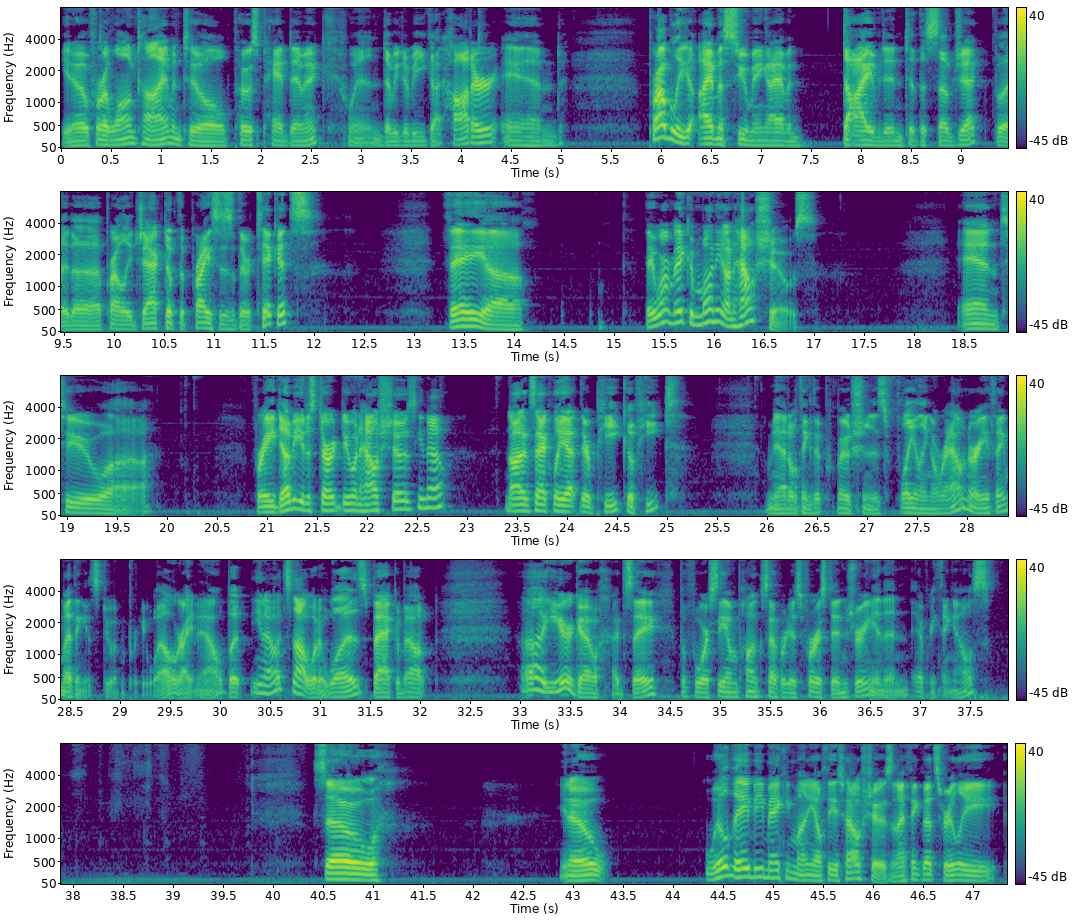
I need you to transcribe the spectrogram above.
you know for a long time until post pandemic when WWE got hotter and probably I'm assuming I haven't dived into the subject, but uh, probably jacked up the prices of their tickets they uh, they weren't making money on house shows, and to uh, for AEW to start doing house shows, you know, not exactly at their peak of heat. I mean, I don't think the promotion is flailing around or anything, but I think it's doing pretty well right now. But, you know, it's not what it was back about uh, a year ago, I'd say, before CM Punk suffered his first injury and then everything else. So, you know, will they be making money off these house shows? And I think that's really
